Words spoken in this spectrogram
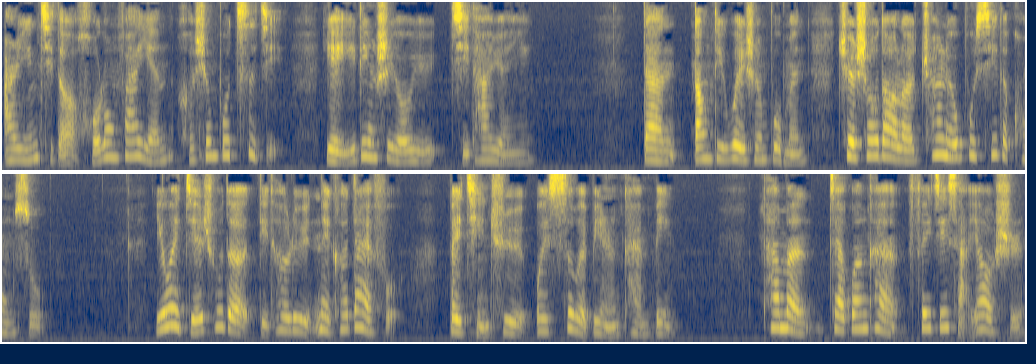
而引起的喉咙发炎和胸部刺激也一定是由于其他原因。但当地卫生部门却收到了川流不息的控诉。一位杰出的底特律内科大夫被请去为四位病人看病，他们在观看飞机撒药时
